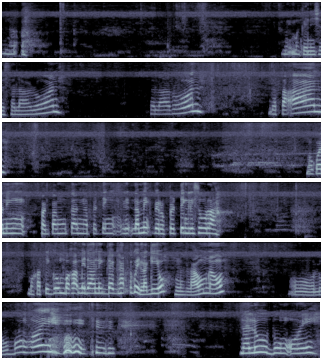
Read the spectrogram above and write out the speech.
Na. May magani siya sa laron. Sa laron. Gataan. Mo kaning pagpangutan nga perting lami pero perting lisura. Makatigom baka mi danig daghan. Uy, lagi oh. Nalawom na oh. Oh, lubong oy. Nalubong oy.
